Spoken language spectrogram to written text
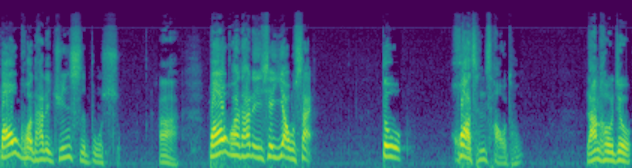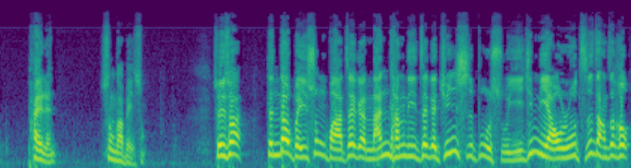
包括他的军事部署，啊，包括他的一些要塞，都画成草图。然后就派人送到北宋，所以说等到北宋把这个南唐的这个军事部署已经了如指掌之后，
